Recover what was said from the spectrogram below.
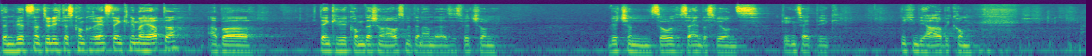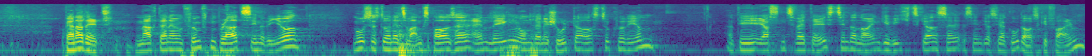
dann wird es natürlich das Konkurrenzdenken immer härter, aber ich denke, wir kommen da schon aus miteinander. Also es wird schon, wird schon so sein, dass wir uns gegenseitig nicht in die Haare bekommen. Bernadette, nach deinem fünften Platz in Rio musstest du eine Zwangspause einlegen, um deine Schulter auszukurieren. Die ersten zwei Tests in der neuen Gewichtsklasse sind ja sehr gut ausgefallen.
